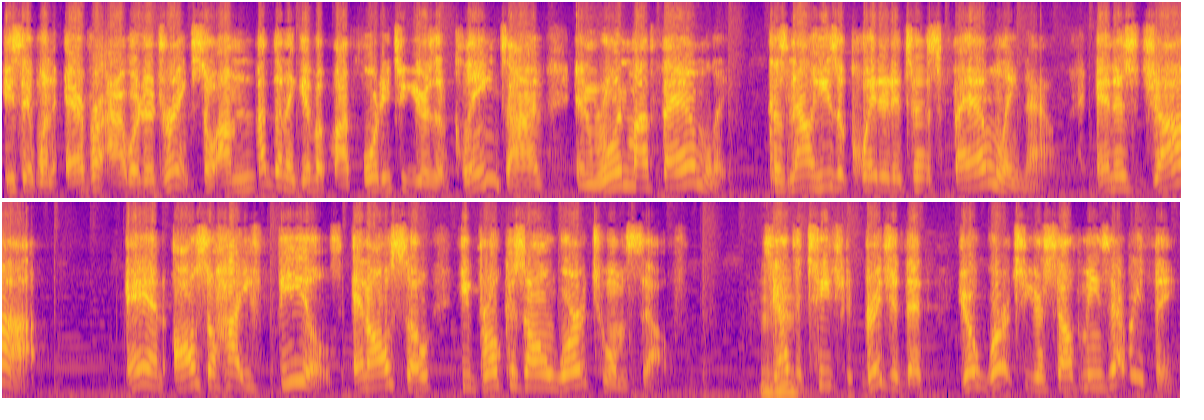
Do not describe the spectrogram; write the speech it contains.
He said, whenever I were to drink, so I'm not going to give up my 42 years of clean time and ruin my family because now he's equated it to his family now and his job, and also how he feels, and also he broke his own word to himself. So you have to teach Bridget that your word to yourself means everything.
